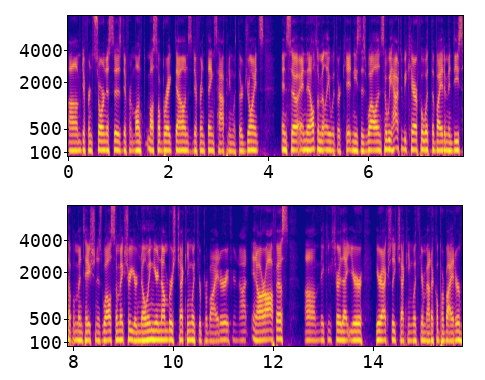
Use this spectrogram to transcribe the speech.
um, different sorenesses different mon- muscle breakdowns different things happening with their joints and so and then ultimately with their kidneys as well and so we have to be careful with the vitamin d supplementation as well so make sure you're knowing your numbers checking with your provider if you're not in our office um, making sure that you're you're actually checking with your medical provider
